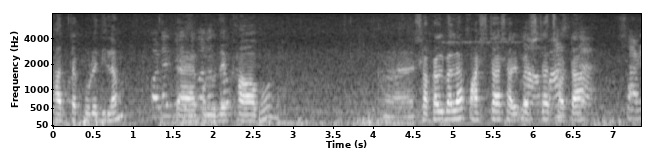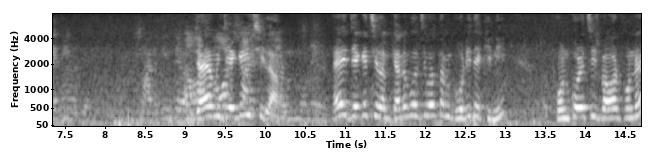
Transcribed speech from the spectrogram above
ভাতটা করে দিলাম। তা এখন ওদের খাওয়াবো। সকালবেলা পাঁচটা, সাড়ে পাঁচটা, ছটা। সাড়ে তিনটে। যাই আমি জেগেই ছিলাম। এই জেগেছিলাম। কেন বলছি বলতো? আমি ঘড়ি দেখিনি। ফোন করেছিস বাবার ফোনে?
